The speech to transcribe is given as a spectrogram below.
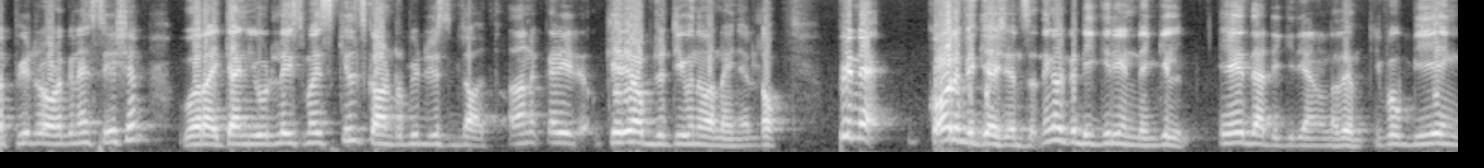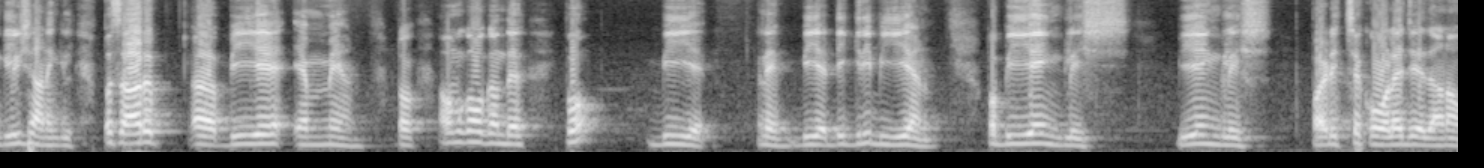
repeated organisation where I can utilise my skills contribute is growth അതാണ് കരിയർ ഒബ്ജക്റ്റീവ് എന്ന് പറഞ്ഞു കഴിഞ്ഞാൽ കേട്ടോ പിന്നെ ക്വാളിഫിക്കേഷൻസ് നിങ്ങൾക്ക് ഡിഗ്രി ഉണ്ടെങ്കിൽ ഏതാ ഡിഗ്രി ആണുള്ളത്? ഇപ്പോൾ ബി എ ഇംഗ്ലീഷ് ആണെങ്കിൽ ഇപ്പോൾ sir B A M A ആണ് കേട്ടോ അപ്പോൾ നമുക്ക് നോക്കാം എന്ത്? ഇപ്പോൾ ബി എ അല്ലേ? B A degree B A ആണ്. അപ്പോൾ B A English B A English പഠിച്ച കോളേജ് ഏതാണോ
